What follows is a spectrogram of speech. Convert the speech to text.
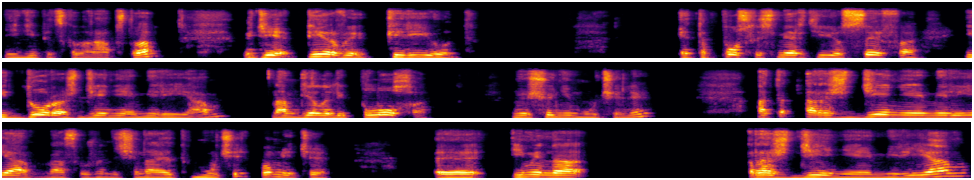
египетского рабства, где первый период – это после смерти Иосифа и до рождения Мирьям. Нам делали плохо, но еще не мучили. От рождения Мирьям нас уже начинают мучить. Помните, э, именно рождение Мирьям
